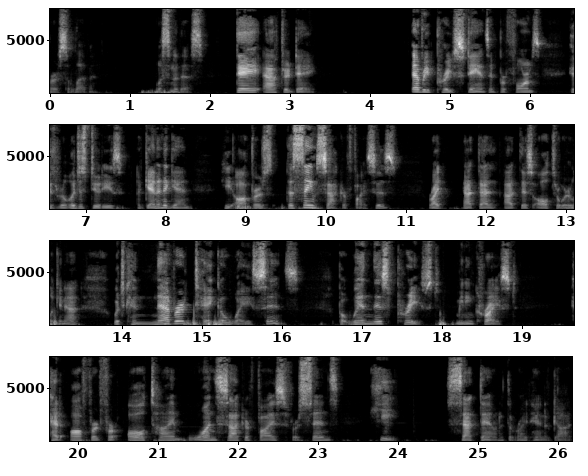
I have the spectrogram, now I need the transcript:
verse 11. Listen to this. Day after day, every priest stands and performs his religious duties again and again. He offers the same sacrifices, right, at, that, at this altar we're looking at, which can never take away sins. But when this priest, meaning Christ, had offered for all time one sacrifice for sins, he sat down at the right hand of God.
